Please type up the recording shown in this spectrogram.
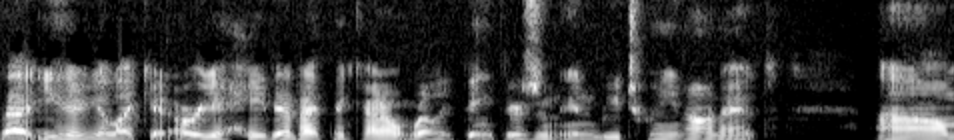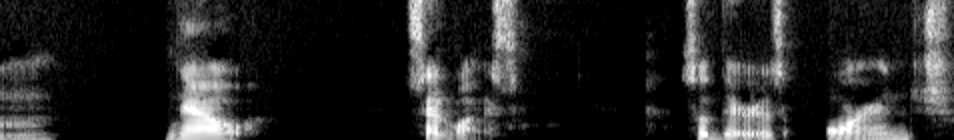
that either you like it or you hate it. I think I don't really think there's an in between on it. Um, now, scent wise, so there is orange,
